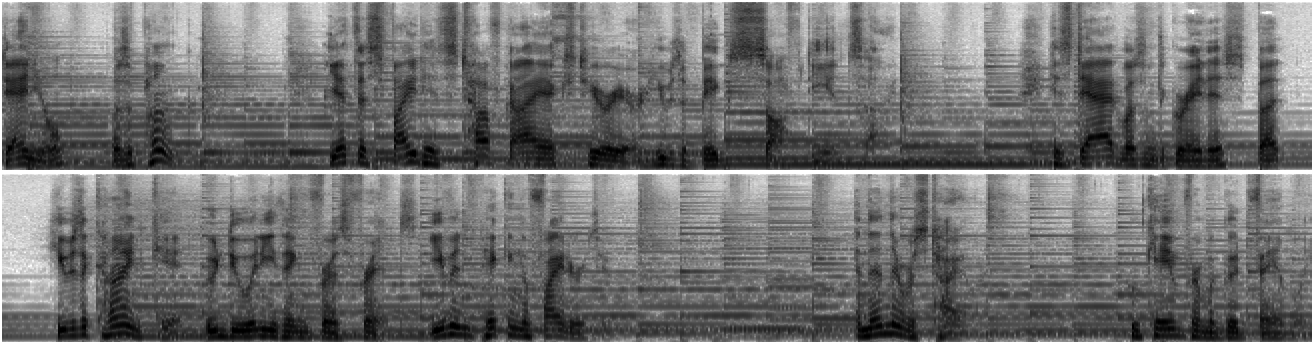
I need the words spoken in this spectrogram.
Daniel was a punk. Yet, despite his tough guy exterior, he was a big softy inside. His dad wasn't the greatest, but he was a kind kid who'd do anything for his friends, even picking a fight or two. And then there was Tyler, who came from a good family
